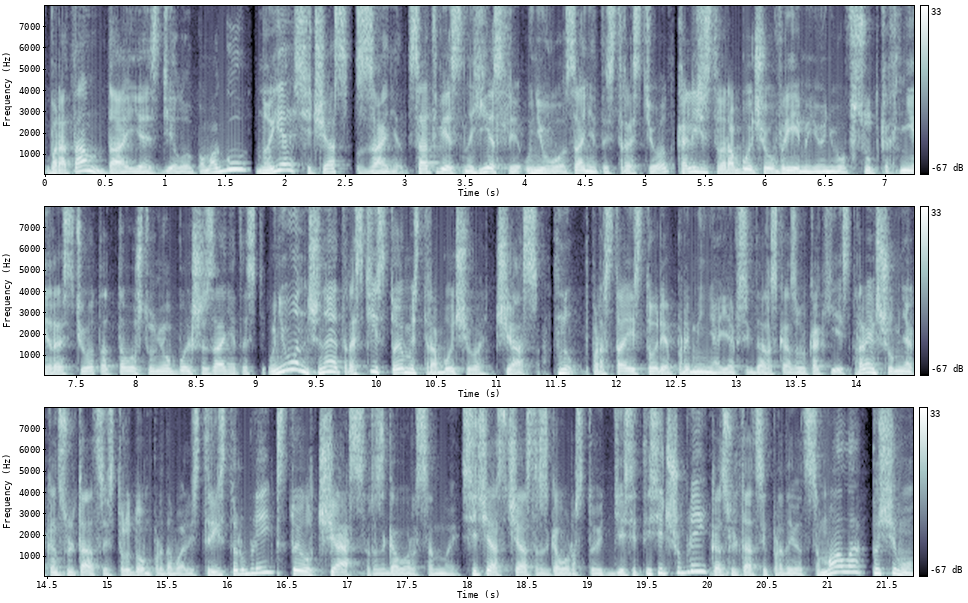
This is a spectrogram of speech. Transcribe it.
братан, да, я сделаю, помогу, но я сейчас занят. Соответственно, если у него занятость растет, количество рабочего времени у него в сутках не растет от того, что у него больше занятости, у него начинает расти стоимость рабочего часа. Ну, простая история про меня. Я всегда рассказываю, как есть. Раньше у меня консультации с трудом продавались 300 рублей. Стоил час разговора со мной. Сейчас час разговора стоит 10 тысяч рублей. Консультации продается мало. Почему?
